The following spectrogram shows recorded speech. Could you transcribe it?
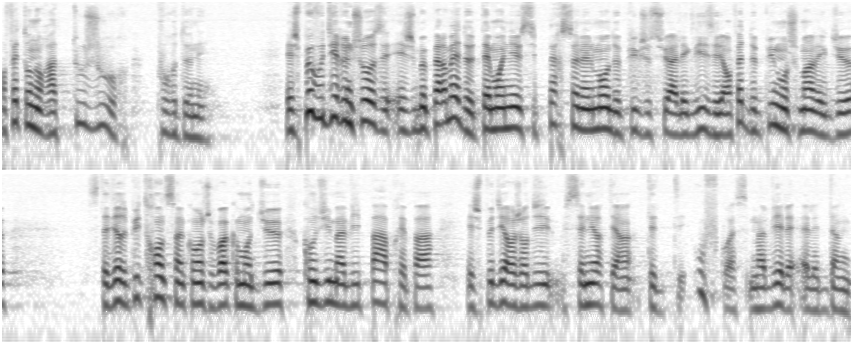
en fait, on aura toujours pour donner. Et je peux vous dire une chose, et je me permets de témoigner aussi personnellement depuis que je suis à l'Église, et en fait depuis mon chemin avec Dieu, c'est-à-dire depuis 35 ans, je vois comment Dieu conduit ma vie pas après pas, et je peux dire aujourd'hui, Seigneur, t'es, es, ouf, quoi. ma vie, elle, est dingue.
